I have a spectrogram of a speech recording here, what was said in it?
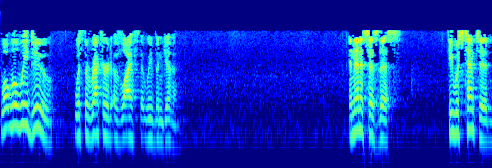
What will we do with the record of life that we've been given? And then it says this He was tempted,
